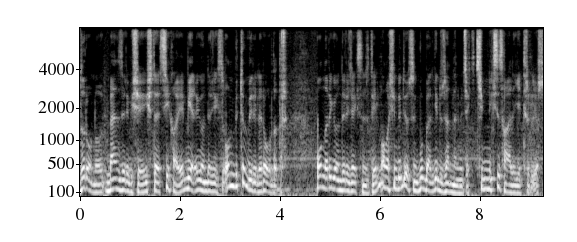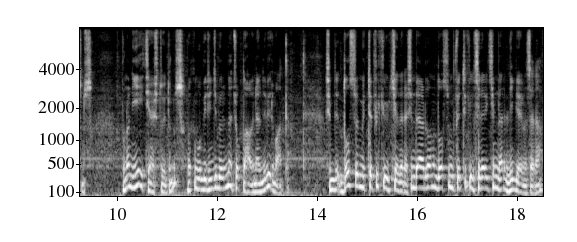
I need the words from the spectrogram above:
drone'u, benzeri bir şeyi, işte SİHA'yı bir yere göndereceksiniz. Onun bütün verileri oradadır. Onları göndereceksiniz diyelim ama şimdi diyorsunuz bu belge düzenlenmeyecek. Kimliksiz hale getiriliyorsunuz. Buna niye ihtiyaç duydunuz? Bakın bu birinci bölümden çok daha önemli bir madde. Şimdi dost ve müttefik ülkelere, şimdi Erdoğan'ın dost ve müttefik ülkeleri kimler? Libya mesela.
